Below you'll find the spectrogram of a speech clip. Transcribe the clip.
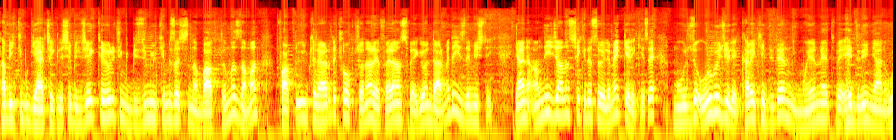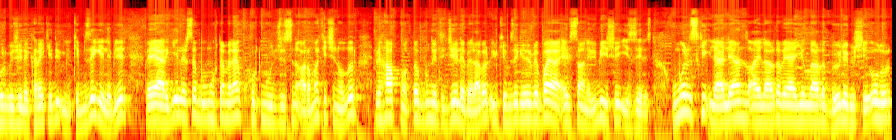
tabii ki bu gerçekleşebilecek teori çünkü bizim ülkemiz açısından baktığımız zaman farklı ülkelerde çokça referans ve gönderme de izlemiştik. Yani anlayacağınız şekilde söylemek gerekirse Mucize Uğur Böceği ile Kara Kedi'den Marinette ve Edrin yani Uğur Böceği ile Kara Kedi ülkemize gelebilir ve eğer gelirse bu muhtemelen kurt mucizesini aramak için olur ve Half Mod da bu neticeyle beraber ülkemize gelir ve bayağı efsanevi bir şey izleriz. Umarız ki ilerleyen aylarda veya yıllarda böyle bir şey olur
